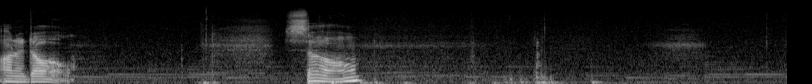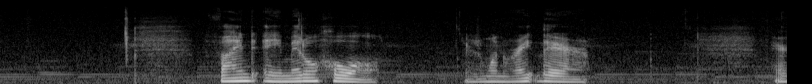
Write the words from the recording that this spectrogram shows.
on a doll. So Find a middle hole. There's one right there. You're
